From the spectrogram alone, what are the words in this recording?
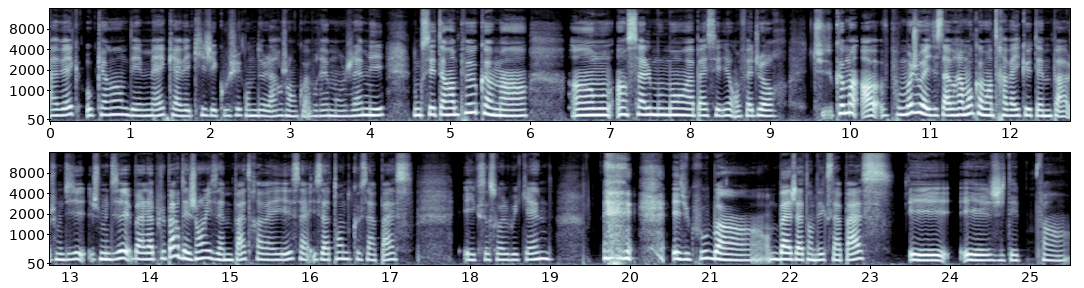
avec aucun des mecs avec qui j'ai couché contre de l'argent, quoi. Vraiment, jamais. Donc c'était un peu comme un un, un sale moment à passer en fait genre comme ah, pour moi je voyais ça vraiment comme un travail que t'aimes pas. Je me dis je me disais bah la plupart des gens ils aiment pas travailler ça ils attendent que ça passe et que ce soit le week-end. Et du coup ben bah j'attendais que ça passe et, et j'étais enfin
